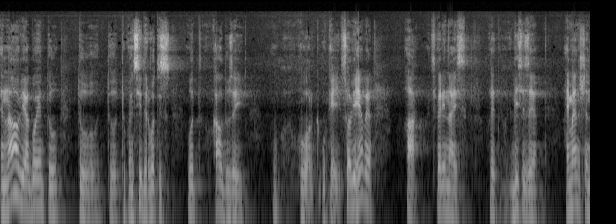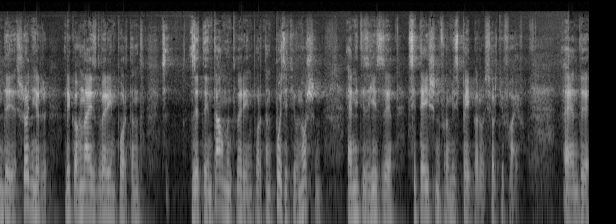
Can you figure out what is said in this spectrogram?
and now we are going to, to, to, to consider what is, what, how do they work. Okay, so we have a, ah, it's very nice. This is a, I mentioned the Schrödinger recognized very important, that entanglement very important positive notion, and it is his uh, citation from his paper of 35. And uh,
